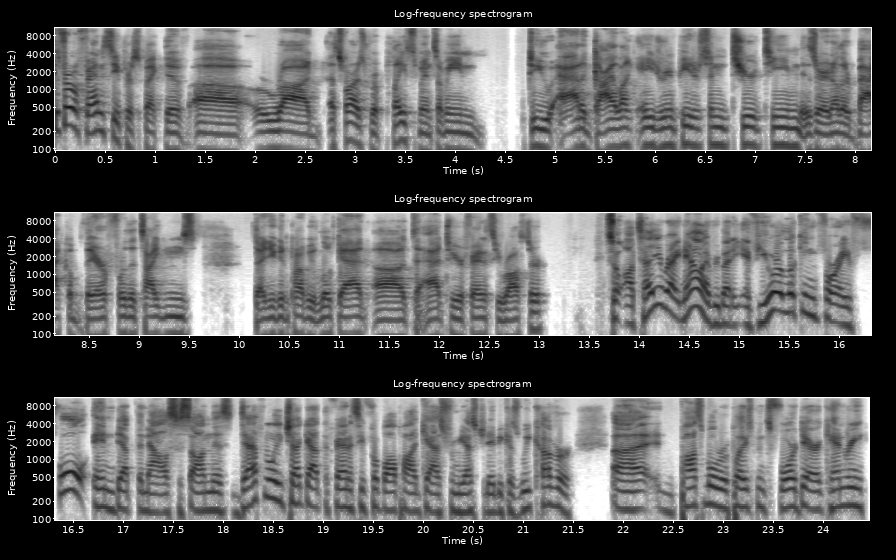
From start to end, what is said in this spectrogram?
because from a fantasy perspective, uh, Rod, as far as replacements, I mean, do you add a guy like Adrian Peterson to your team? Is there another backup there for the Titans that you can probably look at uh, to add to your fantasy roster? So I'll tell you right now, everybody, if you are looking for a full in depth analysis on this, definitely check out the Fantasy Football podcast from yesterday because we cover uh, possible replacements for Derrick Henry.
